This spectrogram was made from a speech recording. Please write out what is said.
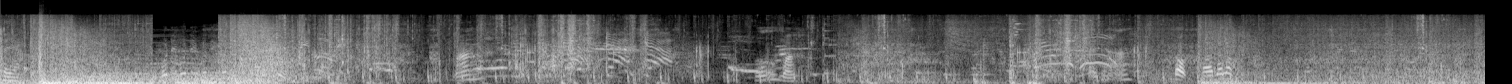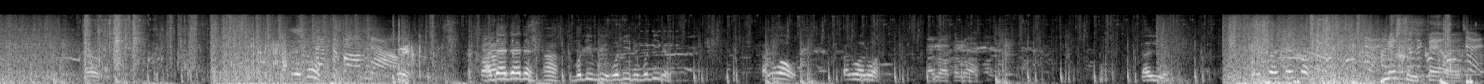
sayang. Bodi bodi bodi bodi. Ma. Oh ma. Stop, ke dalam. Eh tu. Ada ada ada. Ah, bodi bodi bodi dia bodi dia. Kat luar. Kat luar luar. Kat luar kat luar. Lari. Mission failed.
